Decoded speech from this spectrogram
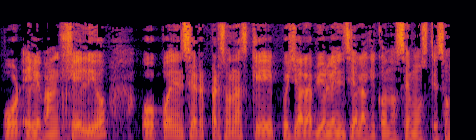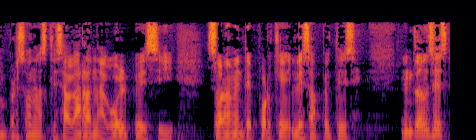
por el evangelio, o pueden ser personas que, pues ya la violencia, la que conocemos, que son personas que se agarran a golpes y solamente porque les apetece. Entonces,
